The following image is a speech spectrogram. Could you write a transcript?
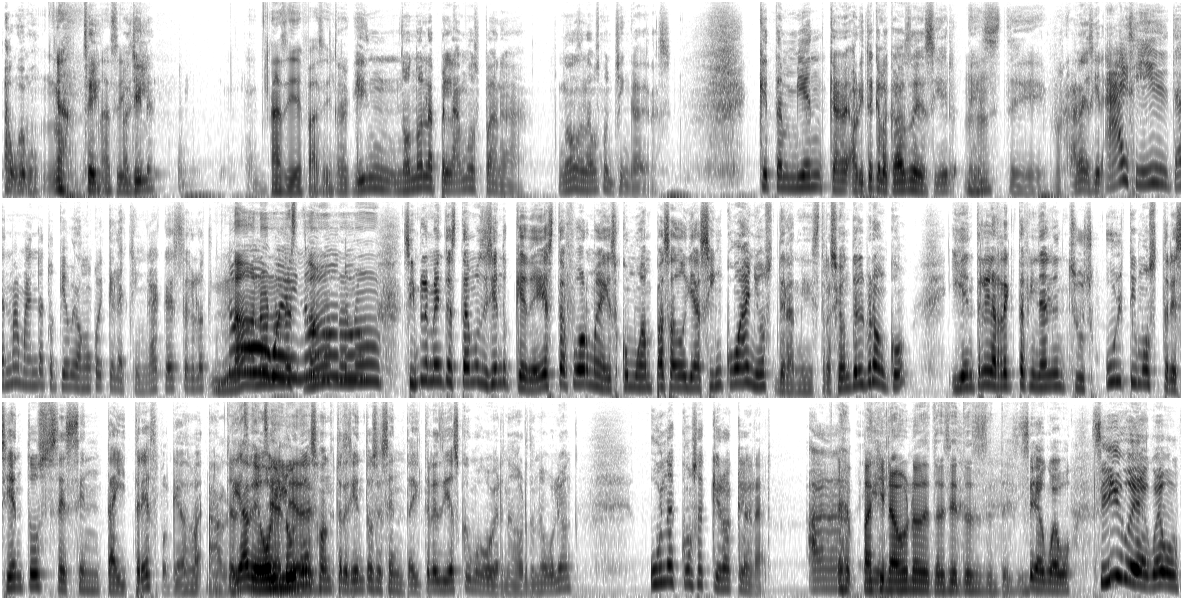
A huevo. Sí, Así. al chile. Así de fácil. Aquí no nos la pelamos para. No nos andamos con chingaderas. Que también, ahorita que lo acabas de decir, este. Pues van a decir, ay, sí, estás mamando a tu tío Bronco y que la chingada, que esto, que lo otro. No, no, no, no, no, no, no. Simplemente estamos diciendo que de esta forma es como han pasado ya cinco años de la administración del Bronco y entra en la recta final en sus últimos 363, porque al día de hoy, lunes, son 363 días como gobernador de Nuevo León. Una cosa quiero aclarar. Ah, eh, Página 1 de 365. Sí, a huevo. Sí, güey, a huevo.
